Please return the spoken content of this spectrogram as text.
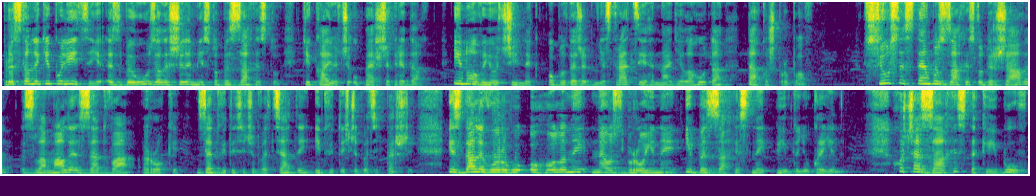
Представники поліції СБУ залишили місто без захисту, тікаючи у перших рядах. І новий очільник облдержадміністрації Геннадій Лагута також пропав. Всю систему захисту держави зламали за два роки за 2020 і 2021 і здали ворогу оголений, неозброєний і беззахисний південь України. Хоча захист такий був.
